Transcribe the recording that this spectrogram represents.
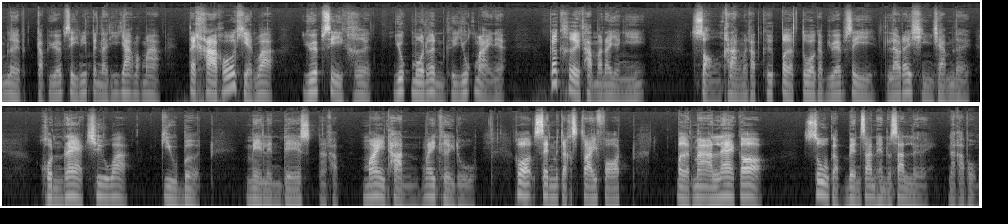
มป์เลยกับ UFC นี่เป็นอะไรที่ยากมากๆ แต่ข่าวเขาก็เขียนว่า UFC เคยยุคโมเดิร์นคือยุคใหม่เนี่ยก็เคยทำอะไรอย่างนี้ 2 ครั้งนะครับ คือเปิดตัวกับ UFC แล้วได้ชิงแชมป์เลย คนแรกชื่อว่ากิลเบิร์ตเมเลนเดสนะครับ ไม่ทันไม่เคยดู เขาบอกเซ็นมาจากสไตรฟอร์ดเปิดมาอันแรกก็สู้กับเบนซันเฮนเดอร์สันเลยนะครับผม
